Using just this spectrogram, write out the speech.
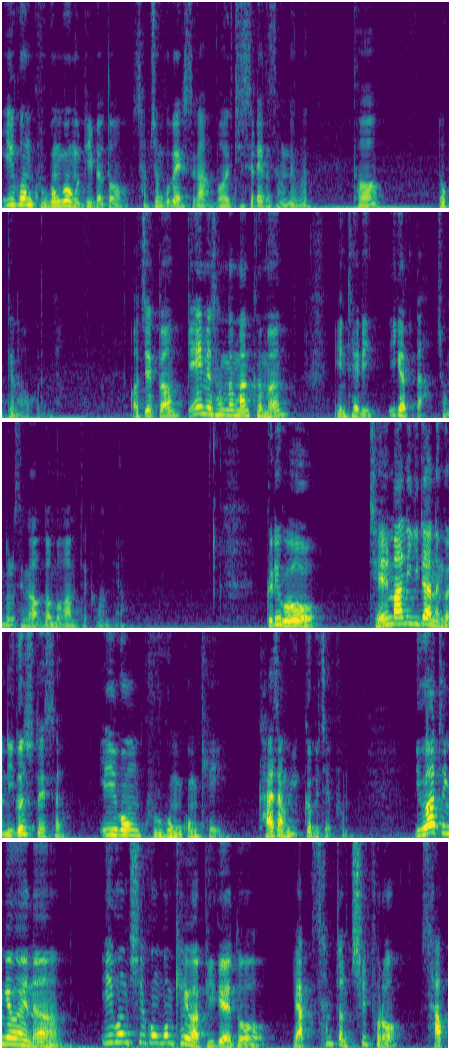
10900을 비벼도 3900X가 multithread 성능은 더 높게 나오거든요. 어쨌든 게임의 성능만큼은 인텔이 이겼다 정도로 생각하고 넘어가면 될 것 같네요. 그리고 제일 많이 기대하는 건 이걸 수도 있어요. 10900K 가장 윗급의 제품 이거 같은 경우에는 10700K와 비교해도 약 3.7% 4%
